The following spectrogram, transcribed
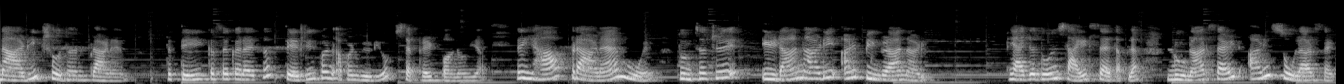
नाडी शोधन प्राणायाम. तर ते कसं करायचं? त्याची पण आपण व्हिडिओ सेपरेट बनवूया. तर ह्या प्राणायाममुळे तुमचं जे इडा नाडी आणि पिंगळा नाडी ह्या ज्या दोन साईड्स आहेत आपल्या लुनार साईड आणि सोलार साईड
